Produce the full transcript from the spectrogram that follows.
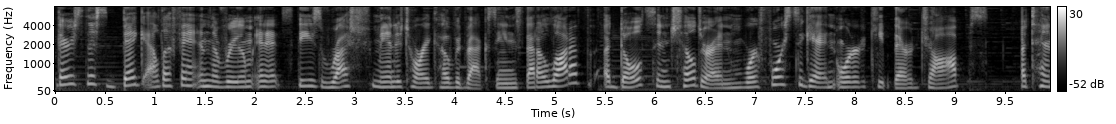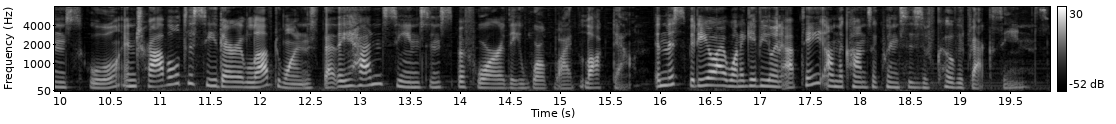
There's this big elephant in the room, and it's these rush mandatory COVID vaccines that a lot of adults and children were forced to get in order to keep their jobs attend school, and travel to see their loved ones that they hadn't seen since before the worldwide lockdown. In this video, I want to give you an update on the consequences of COVID vaccines.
